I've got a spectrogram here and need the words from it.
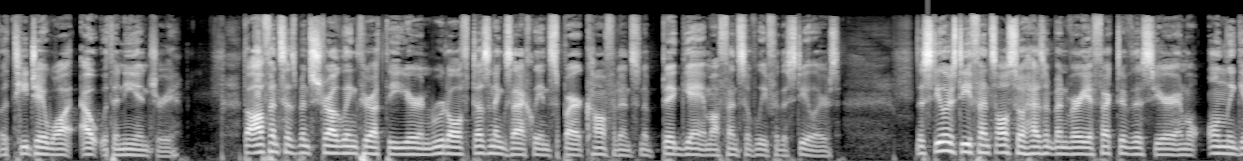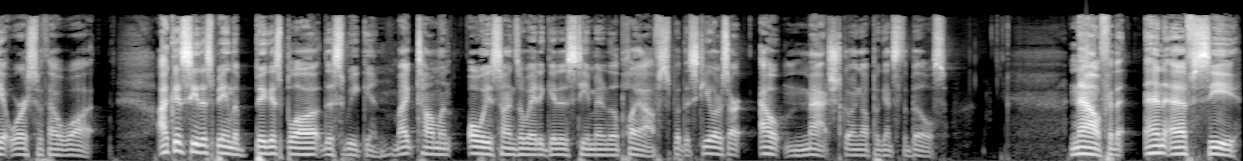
with TJ Watt out with a knee injury. The offense has been struggling throughout the year, and Rudolph doesn't exactly inspire confidence in a big game offensively for the Steelers. The Steelers' defense also hasn't been very effective this year and will only get worse without Watt. I could see this being the biggest blowout this weekend. Mike Tomlin always finds a way to get his team into the playoffs, but the Steelers are outmatched going up against the Bills. Now, for the NFC.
